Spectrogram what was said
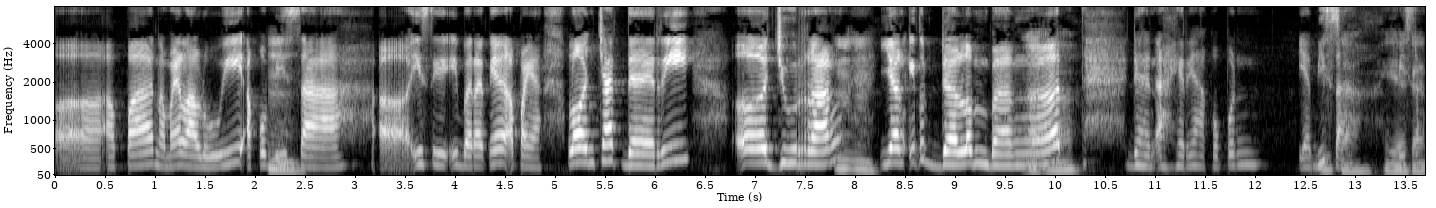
eh, apa namanya lalui. Aku bisa eh, isi ibaratnya apa ya loncat dari eh, jurang yang itu dalam banget dan akhirnya aku pun ya bisa iya bisa, kan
